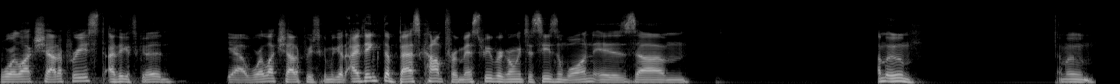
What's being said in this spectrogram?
Warlock Shadow Priest? I think it's good. Yeah, Warlock Shadow Priest is gonna be good. I think the best comp for Mistweaver going to season one is um I'm Oom. I'm Oom.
